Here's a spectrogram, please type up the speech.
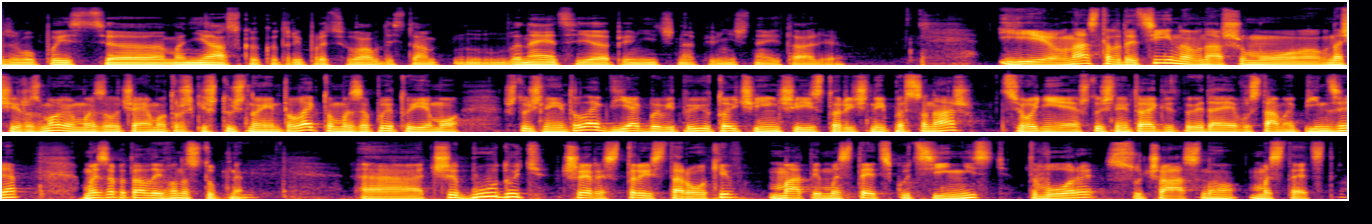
живописця Маніаско, який працював десь там Венеція, Північна, Північна Італія. І в нас традиційно в нашому в нашій розмові ми залучаємо трошки штучного інтелекту. Ми запитуємо штучний інтелект, як би відповів той чи інший історичний персонаж. Сьогодні штучний інтелект відповідає вустами Пінзеля. Ми запитали його наступне: Е, чи будуть через 300 років мати мистецьку цінність твори сучасного мистецтва?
